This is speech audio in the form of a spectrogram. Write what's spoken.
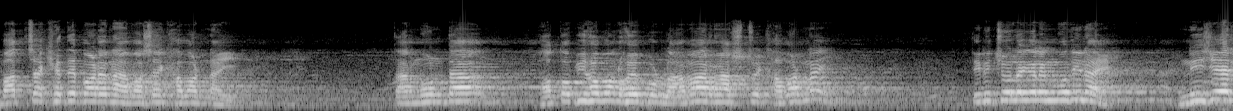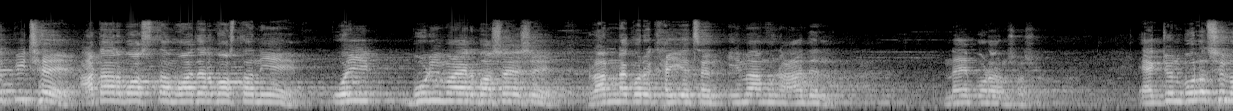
বাচ্চা খেতে পারে না, বাসায় খাবার নাই। তার মনটা হতবিহবল হয়ে পড়ল, আমার রাষ্ট্রে খাবার নাই? তিনি চলে গেলেন মদিনায়। নিজের পিঠে আটার বস্তা, ময়দার বস্তা নিয়ে ওই বুড়ি মায়ের বাসায় এসে রান্না করে খাইয়েছেন ইমামুন আদেল। ন্যায় পড়ান শাসক। একজন বলেছিল,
